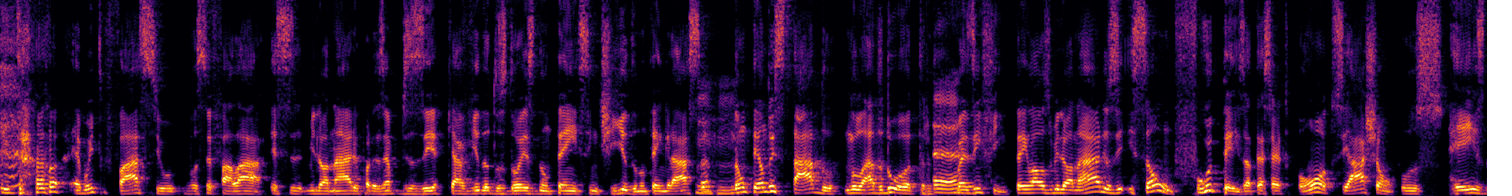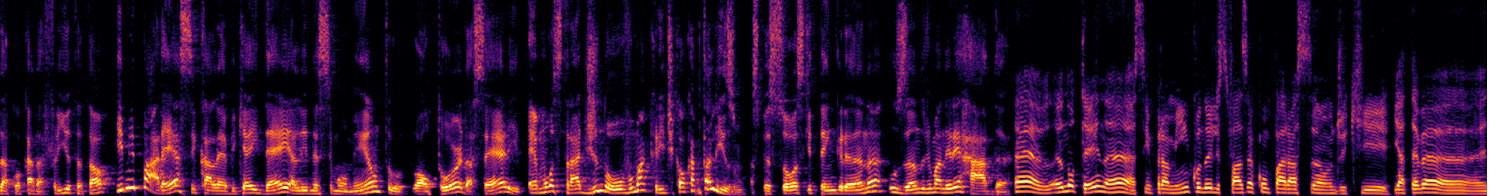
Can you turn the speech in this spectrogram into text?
Então, é muito fácil você falar, esse milionário, por exemplo, dizer que a vida dos dois não tem sentido, não tem graça, uhum. não tendo Estado no lado do outro. É. Mas enfim, tem lá os milionários e, e, são fúteis até certo ponto, se acham os reis da cocada frita e tal. E me parece, Caleb, que a ideia ali nesse momento, do autor da série, é mostrar de novo uma crítica ao capitalismo. As pessoas que têm grana usando de maneira errada. É, eu notei, né? Assim, para mim, quando eles fazem a comparação de que. E até. É,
